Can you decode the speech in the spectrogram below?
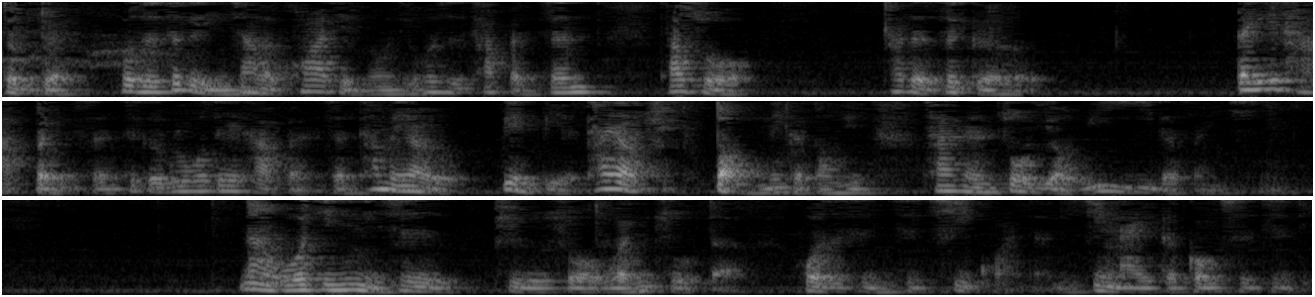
对不对？或者这个影像的 quality 有没有问题，或者是它本身它所它的这个 data 本身，这个 raw data 本身，他们要有辨别，他要去懂那个东西，他才能做有意义的分析。那如果今天你是，譬如说文组的，或者是你是企管的，你进来一个公司治理，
